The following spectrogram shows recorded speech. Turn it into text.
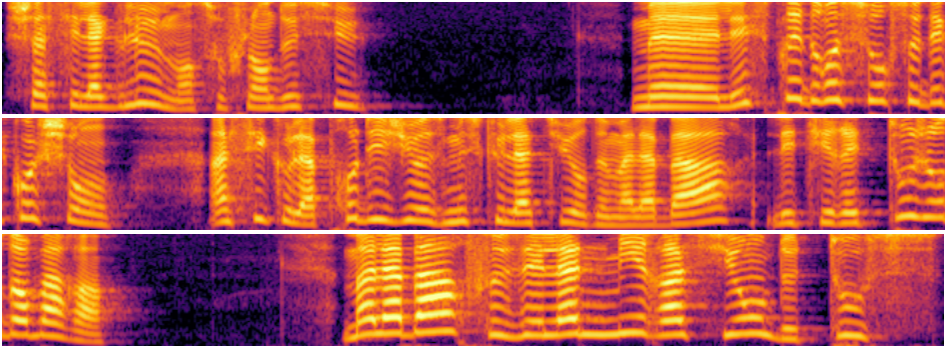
chasser la glume en soufflant dessus. Mais l'esprit de ressource des cochons, ainsi que la prodigieuse musculature de Malabar, les tiraient toujours d'embarras. Malabar faisait l'admiration de tous.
